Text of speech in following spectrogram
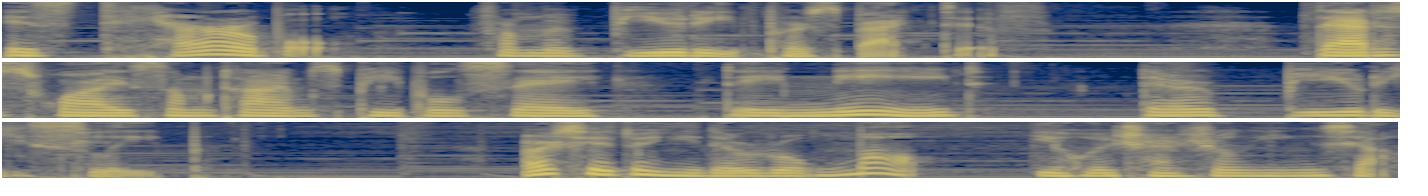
is terrible from a beauty perspective. That is why sometimes people say they need their beauty sleep. 而且对你的容貌也会产生影响。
